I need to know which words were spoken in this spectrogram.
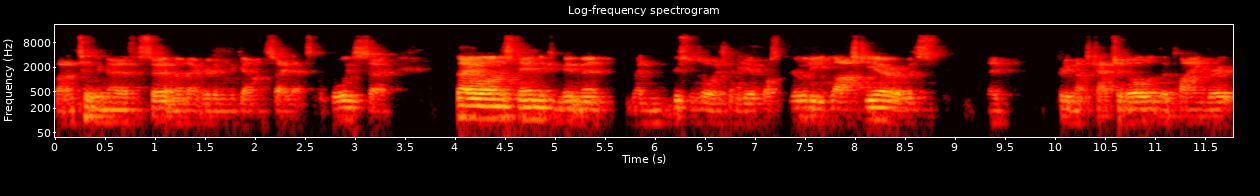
But until we know that for certain, I don't really want to go and say that to the boys. So they all understand the commitment. When this was always going to be a possibility last year, it was pretty much captured all of the playing group,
